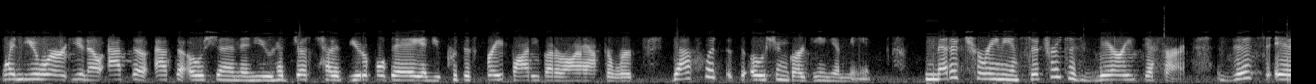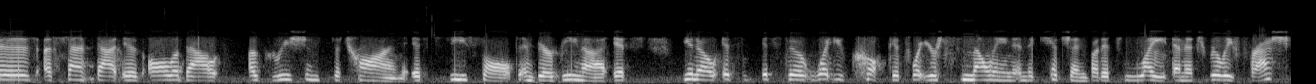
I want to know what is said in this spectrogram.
when you were, you know, at the at the ocean and you had just had a beautiful day and you put this great body butter on afterwards. That's what the ocean gardenia means. Mediterranean citrus is very different. This is a scent that is all about a Grecian citron. It's sea salt and verbena. It's you know, it's it's the what you cook, it's what you're smelling in the kitchen, but it's light and it's really fresh.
